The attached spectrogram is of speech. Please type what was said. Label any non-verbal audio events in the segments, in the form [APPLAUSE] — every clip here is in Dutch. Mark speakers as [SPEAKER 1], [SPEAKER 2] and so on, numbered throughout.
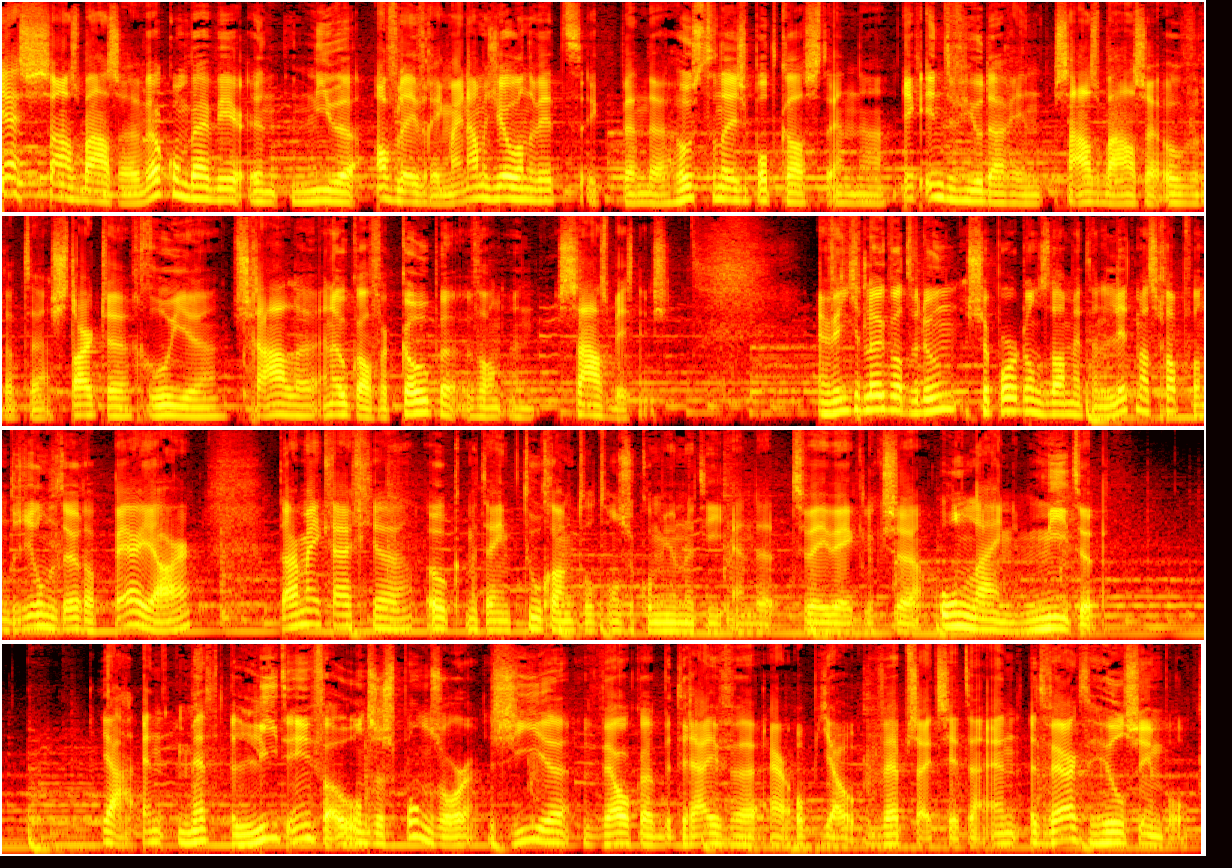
[SPEAKER 1] Yes, SaaSbazen. Welkom bij weer een nieuwe aflevering. Mijn naam is Johan de Wit. Ik ben de host van deze podcast en uh, ik interview daarin SaaSbazen over het uh, starten, groeien, schalen en ook al verkopen van een SaaS-business. En vind je het leuk wat we doen? Support ons dan met een lidmaatschap van 300 euro per jaar. Daarmee krijg je ook meteen toegang tot onze community en de tweewekelijkse online meetup. Ja, en met Leadinfo, onze sponsor, zie je welke bedrijven er op jouw website zitten. En het werkt heel simpel.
